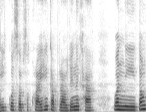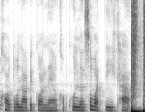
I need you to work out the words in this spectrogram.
ค์ กด Subscribe ให้กับเราด้วยนะคะ วันนี้ต้องขอตัวลาไปก่อนแล้ว ขอบคุณและสวัสดีค่ะ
